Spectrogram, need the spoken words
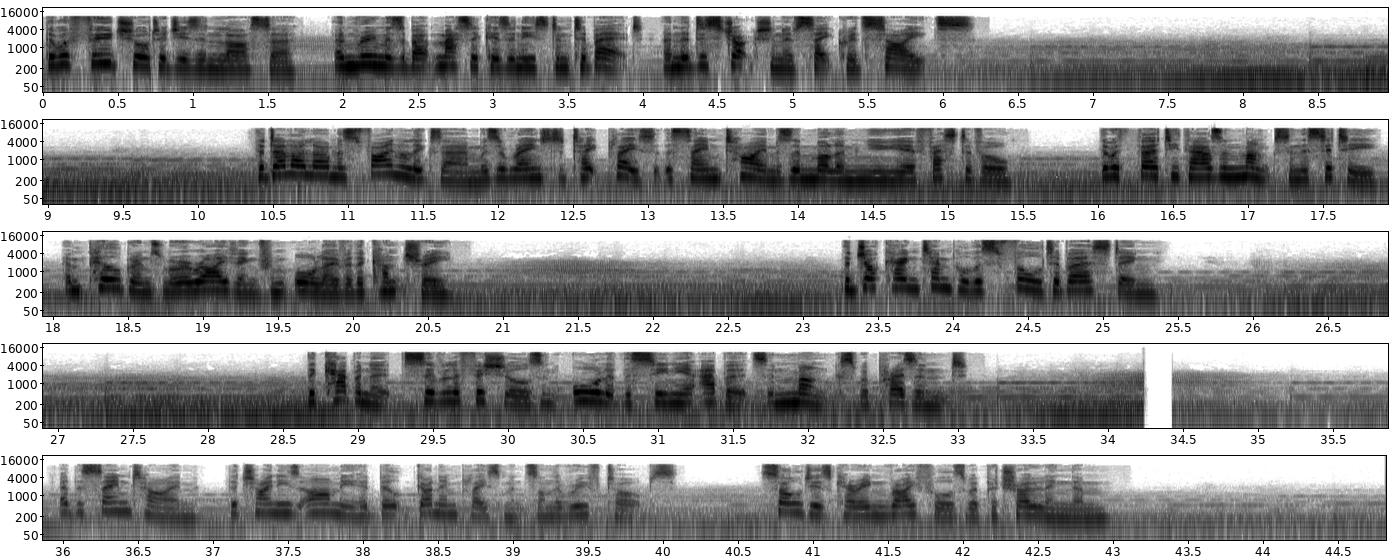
There were food shortages in Lhasa, and rumours about massacres in eastern Tibet and the destruction of sacred sites. The Dalai Lama's final exam was arranged to take place at the same time as the Monlam New Year festival. There were 30,000 monks in the city and pilgrims were arriving from all over the country. The Jokhang temple was full to bursting. The cabinet, civil officials and all of the senior abbots and monks were present. At the same time, the Chinese army had built gun emplacements on the rooftops. Soldiers carrying rifles were patrolling them.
